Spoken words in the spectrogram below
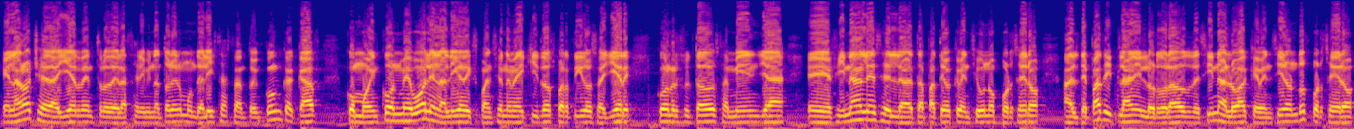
en la noche de ayer dentro de las eliminatorias mundialistas tanto en CONCACAF como en CONMEBOL en la Liga de Expansión MX dos partidos ayer con resultados también ya eh, finales, el eh, Tapateo que venció 1 por 0 al Tepatitlán y los Dorados de Sinaloa que vencieron 2 por 0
